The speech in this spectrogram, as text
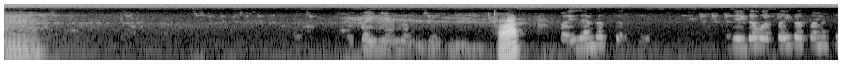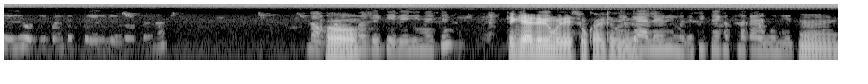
हम्म. पहिल्यांदाच करते. हा? पहिल्यांदाच करते. म्हणजे एकदा वसईत असताना केली होती पण ते फेल गेलं होतं ना. लॉकडाऊन मध्ये केलेली माहिती ते गॅलरीमध्ये सुकायला ठेवलेलं. गॅलरी मध्ये तिथे कसलं काय ऊन येतं. हम्म.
